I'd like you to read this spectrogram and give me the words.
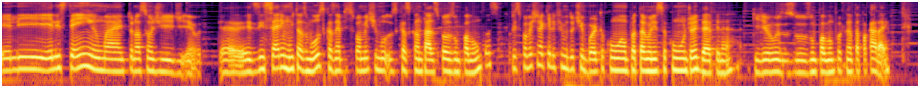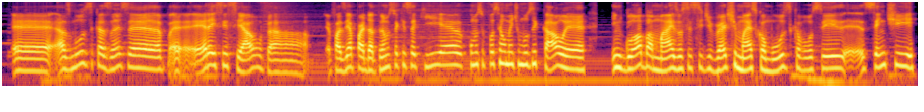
Ele, eles têm uma entonação de. de- é, eles inserem muitas músicas, né? Principalmente músicas cantadas pelos Umpa Lumpas. Principalmente naquele filme do Tim Burton com o protagonista com o Johnny Depp, né? Que os, os Umpa Lumpa canta pra caralho. É, as músicas antes é, é- era essencial pra. é, fazia parte da trama, só que isso aqui é como se fosse realmente um musical, é engloba mais, você se diverte mais com a música, você eh, sente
